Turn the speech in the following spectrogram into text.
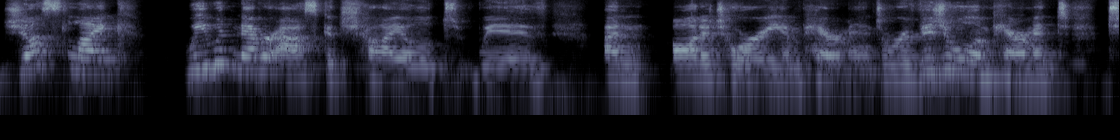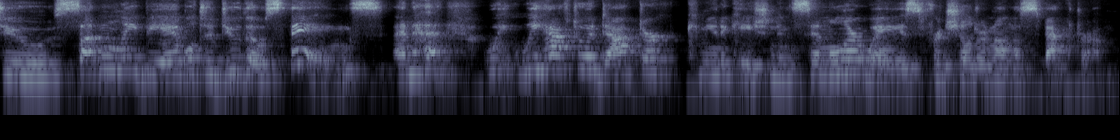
just like we would never ask a child with an auditory impairment or a visual impairment to suddenly be able to do those things. And we, we have to adapt our communication in similar ways for children on the spectrum.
